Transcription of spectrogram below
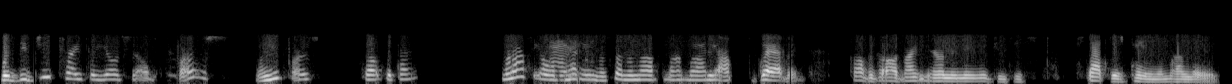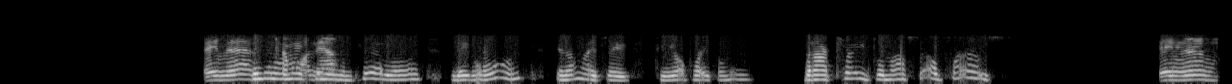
But did you pray for yourself first when you first felt the pain? When I feel the pain or something off my body, I grab it. Father God, right now in the name of Jesus, stop this pain in my leg. Amen. And then I Come might on come now. on and prayer line later on, and I might say, "Can y'all pray for me?" But I prayed for myself first, Amen.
